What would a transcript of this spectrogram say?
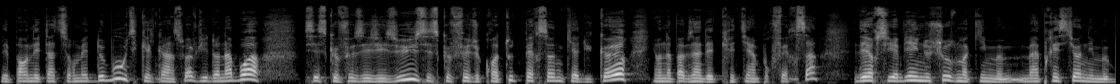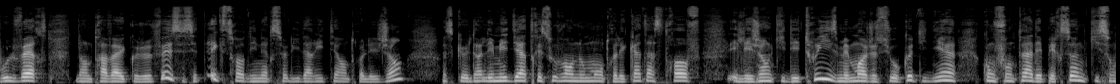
n'est pas en état de se remettre debout. Si quelqu'un a soif, je lui donne à boire. C'est ce que faisait Jésus, c'est ce que fait, je crois, toute personne qui a du cœur. Et on n'a pas besoin d'être chrétien pour faire ça. D'ailleurs, s'il y a bien une chose moi qui m'impressionne et me bouleverse dans le travail que je fais, c'est cette extraordinaire solidarité entre les gens. Parce que dans les médias, très souvent, on nous montre les catastrophes et les gens qui détruisent. Mais moi, je suis au quotidien confronté à des personnes qui sont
